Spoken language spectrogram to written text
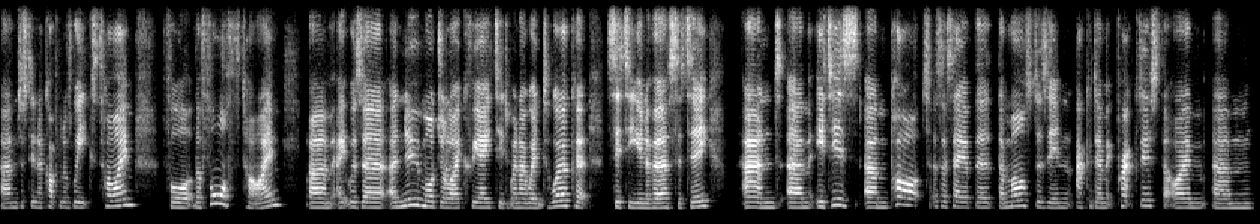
um, just in a couple of weeks time for the fourth time. Um, it was a, a new module I created when I went to work at City University and um, it is um, part, as I say, of the the masters in academic practice that I'm um,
